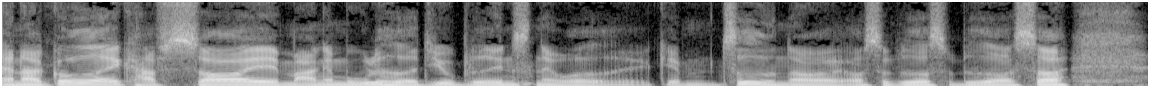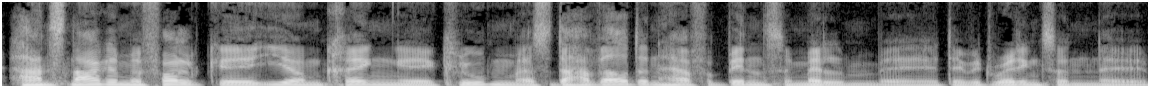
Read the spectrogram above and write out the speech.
han har gået og ikke haft så øh, mange muligheder, de er jo blevet indsnævret øh, gennem tiden, og, og så videre, og så videre, og så har han snakket med folk uh, i omkring klubben, altså der har været den her forbindelse mellem øh, David Reddington, øh,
